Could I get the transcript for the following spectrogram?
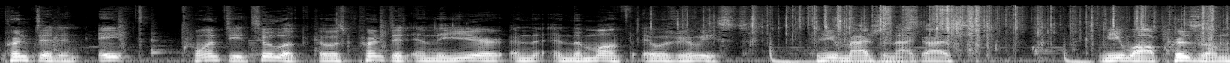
Printed in 822. Look, it was printed in the year, in the, in the month it was released. Can you imagine that, guys? Meanwhile, Prism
